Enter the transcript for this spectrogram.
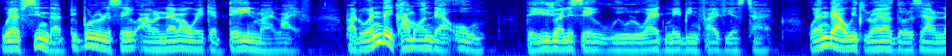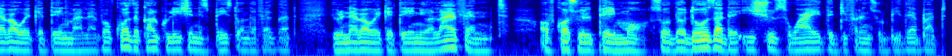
We have seen that people will say, I will never work a day in my life. But when they come on their own, they usually say, We will work maybe in five years' time. When they are with lawyers, they will say, I'll never work a day in my life. Of course, the calculation is based on the fact that you'll never work a day in your life and of course will pay more. So those are the issues why the difference will be there, but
